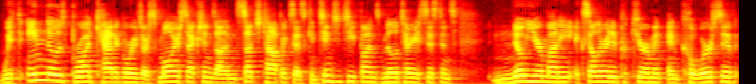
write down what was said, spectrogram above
Within those broad categories are smaller sections on such topics as contingency funds, military assistance, no year money, accelerated procurement, and coercive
